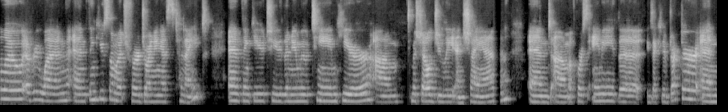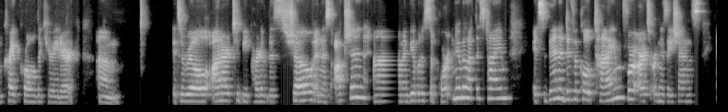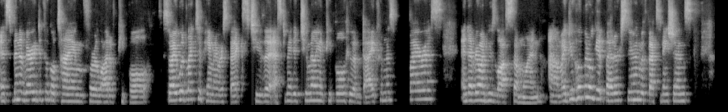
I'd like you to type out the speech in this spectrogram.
Hello, everyone, and thank you so much for joining us tonight. And thank you to the NUMU team here, um, Michelle, Julie, and Cheyenne. And um, of course, Amy, the executive director, and Craig Kroll, the curator. Um, it's a real honor to be part of this show and this auction um, and be able to support NUMU at this time. It's been a difficult time for arts organizations, and it's been a very difficult time for a lot of people so I would like to pay my respects to the estimated 2 million people who have died from this virus and everyone who's lost someone. Um, I do hope it'll get better soon with vaccinations,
